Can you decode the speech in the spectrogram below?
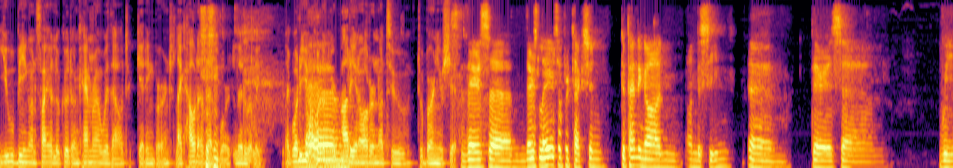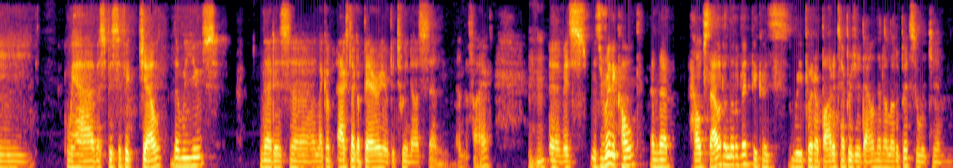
you being on fire look good on camera without getting burned? Like, how does that work literally? Like, what do you put um, on your body in order not to to burn your shit? There's um, there's layers of protection depending on on the scene. Um, there is um, we we have a specific gel that we use that is uh, like a, acts like a barrier between us and, and the fire. Mm-hmm. Um, it's it's really cold, and that helps out a little bit because we put our body temperature down then a little bit, so we can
